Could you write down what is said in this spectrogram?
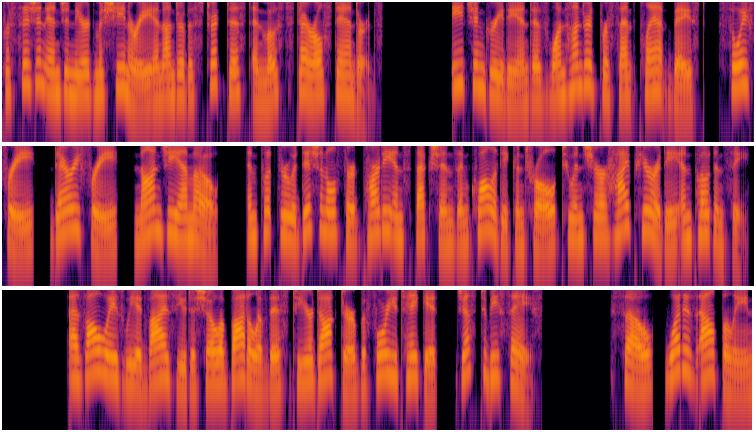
precision engineered machinery and under the strictest and most sterile standards. Each ingredient is 100% plant based, soy free, dairy free, non GMO, and put through additional third party inspections and quality control to ensure high purity and potency. As always, we advise you to show a bottle of this to your doctor before you take it, just to be safe. So, what is Alpilean,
